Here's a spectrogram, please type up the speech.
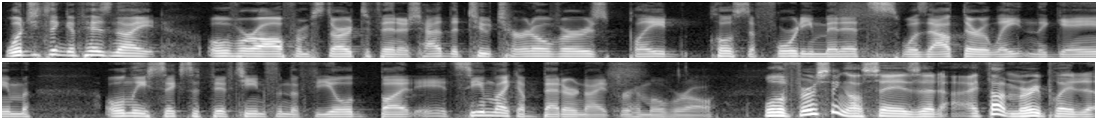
What'd you think of his night overall from start to finish? Had the two turnovers, played close to 40 minutes, was out there late in the game, only 6 to 15 from the field, but it seemed like a better night for him overall. Well, the first thing I'll say is that I thought Murray played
